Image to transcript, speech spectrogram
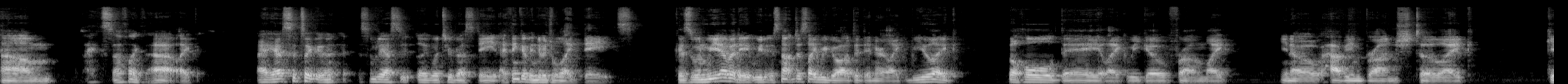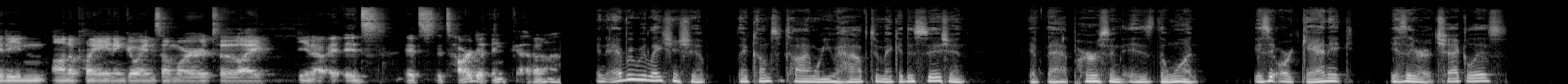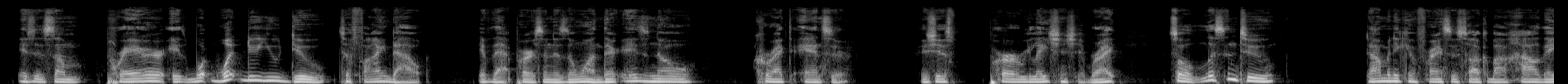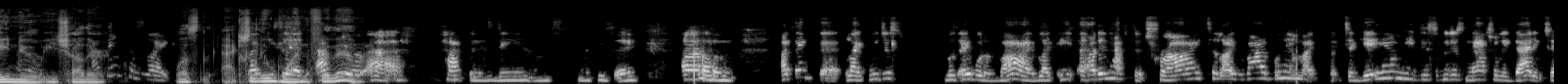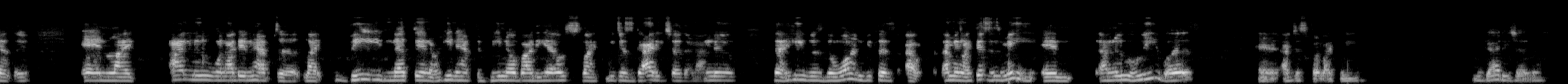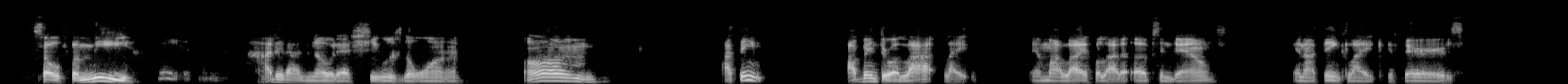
um, like stuff like that. Like, I guess it's like uh, somebody asked, like, "What's your best date?" I think of individual like days because when we have a date, we it's not just like we go out to dinner. Like we like the whole day. Like we go from like you know having brunch to like getting on a plane and going somewhere to like you know it, it's it's it's hard to think. I don't know. In every relationship, there comes a time where you have to make a decision if that person is the one. Is it organic? Is there a checklist? Is it some prayer? Is what what do you do to find out if that person is the one? There is no correct answer. It's just per relationship, right? So listen to Dominique and Francis talk about how they knew each I other think it's like was actually you the one said, for them. I hopped in his DMs, like he said, um, I think that like we just was able to vibe. Like he- I didn't have to try to like vibe with him, like to get him. He just we just naturally got each other, and like I knew when I didn't have to like be nothing or he didn't have to be nobody else. Like we just got each other, and I knew that he was the one because I, I mean, like this is me, and I knew who he was, and I just felt like we we got each other. So for me, how did I know that she was the one? Um, I think I've been through a lot, like in my life, a lot of ups and downs. And I think like if there's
